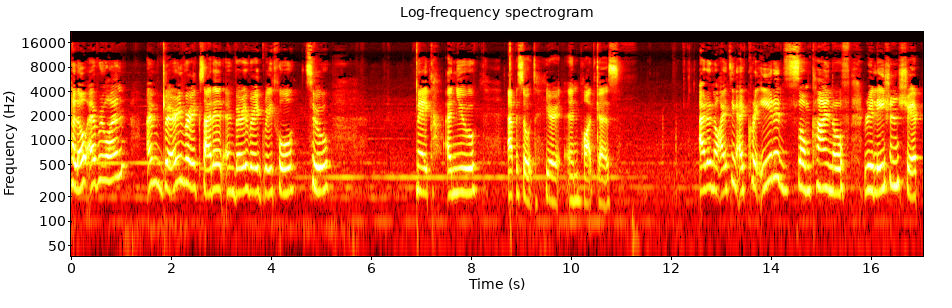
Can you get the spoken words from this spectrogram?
Hello, everyone. I'm very, very excited and very, very grateful to make a new episode here in podcast. I don't know. I think I created some kind of relationship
